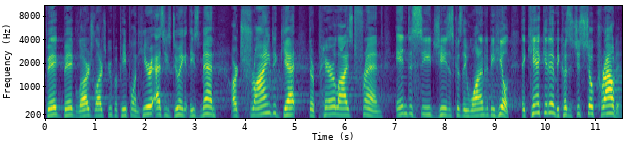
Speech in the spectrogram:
big, big, large, large group of people. And here, as he's doing it, these men are trying to get their paralyzed friend in to see Jesus because they want him to be healed. They can't get in because it's just so crowded.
